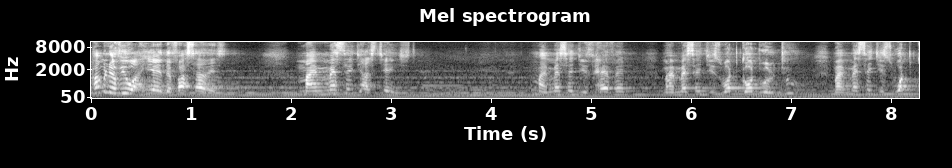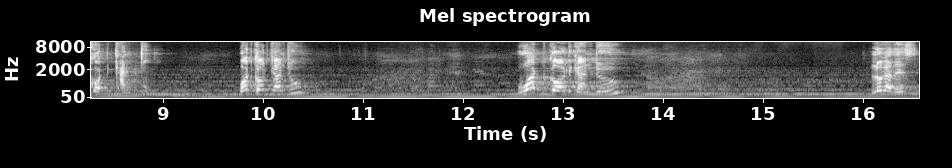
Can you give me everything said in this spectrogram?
How many of you are here in the first service? My message has changed. My message is heaven. My message is what God will do. My message is what God can do. What God can do? What God can do? Look at this.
